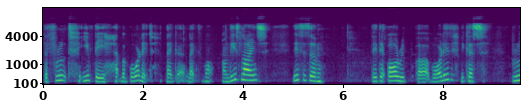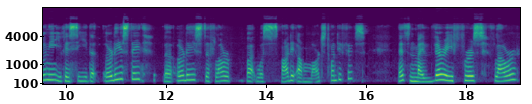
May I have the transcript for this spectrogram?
the fruit if they have aborted like uh, like on these lines this is um they, they all uh, aborted because Bruni you can see the earliest date the earliest the flower bud was spotted on March 25th that's my very first flower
